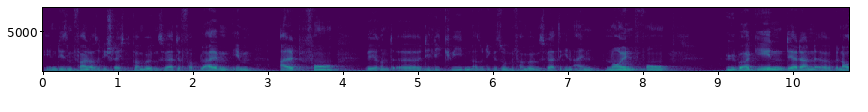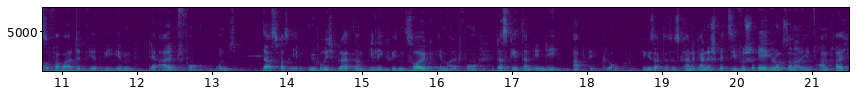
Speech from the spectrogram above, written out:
in diesem Fall, also die schlechten Vermögenswerte, verbleiben im Altfonds, während äh, die liquiden, also die gesunden Vermögenswerte, in einen neuen Fonds übergehen, der dann äh, genauso verwaltet wird wie eben der Altfonds. Und das, was eben übrig bleibt am illiquiden Zeug im Altfonds, das geht dann in die Abwicklung. wie gesagt, das ist keine, keine spezifische Regelung, sondern in Frankreich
